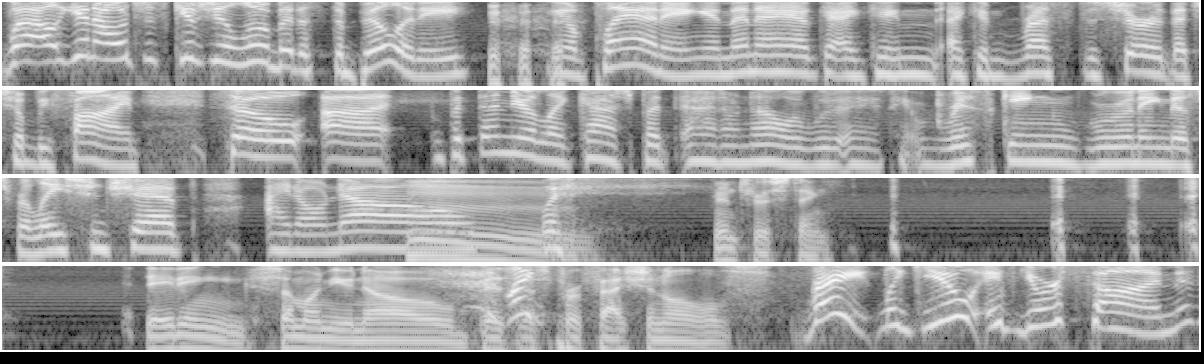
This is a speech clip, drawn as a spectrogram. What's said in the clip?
well, you know, it just gives you a little bit of stability, you know, planning, and then I, I can I can rest assured that she'll be fine. So, uh, but then you're like, gosh, but I don't know, risking ruining this relationship. I don't know. What- Interesting. Dating someone you know, business Like- professionals. Right. Like you, if your son,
